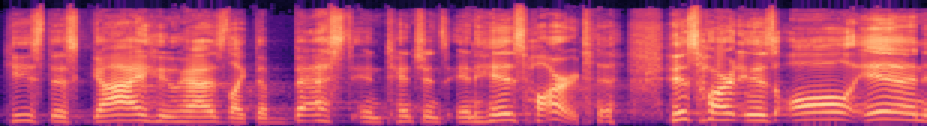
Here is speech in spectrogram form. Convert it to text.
He's this guy who has like the best intentions in his heart. his heart is all in,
